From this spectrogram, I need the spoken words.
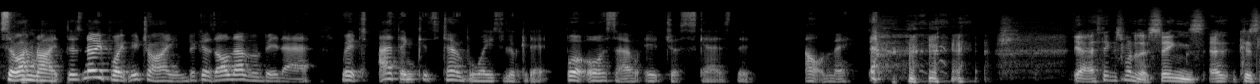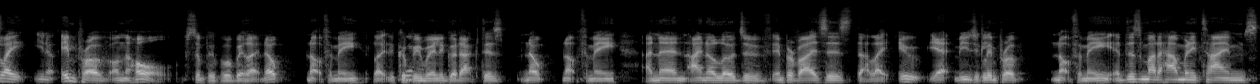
So I'm like, there's no point me trying because I'll never be there, which I think is a terrible way to look at it. But also, it just scares the out of me. yeah, I think it's one of those things because, uh, like, you know, improv on the whole, some people will be like, nope, not for me. Like, there could yeah. be really good actors. Nope, not for me. And then I know loads of improvisers that like, ooh, yeah, musical improv, not for me. It doesn't matter how many times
